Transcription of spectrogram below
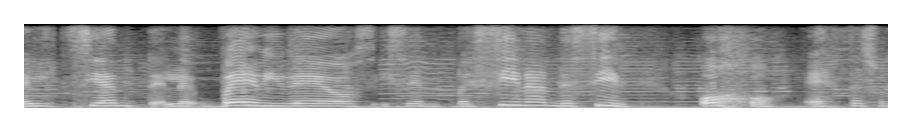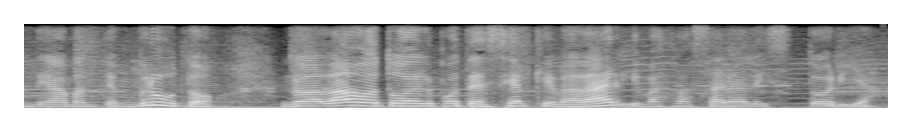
Él siente, ve videos y se empecina en decir, ojo, este es un diamante en bruto, no ha dado todo el potencial que va a dar y va a pasar a la historia.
